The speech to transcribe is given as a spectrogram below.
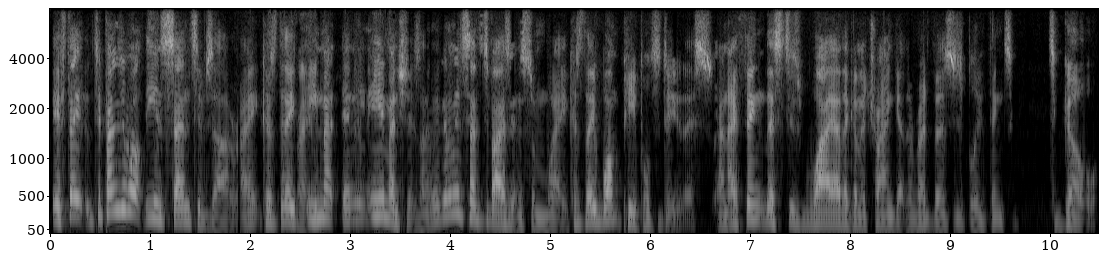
if they depends on what the incentives are, right? Because they Right. he, me- and Ian mentioned it's like we're going to incentivize it in some way because they want people to do this, and I think this is why they're going to try and get the red versus blue thing to to go.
